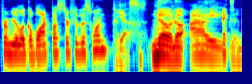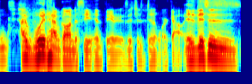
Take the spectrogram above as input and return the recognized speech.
from your local blockbuster for this one? Yes. No, no, I Excellent. I would have gone to see it in theaters. It just didn't work out. This is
